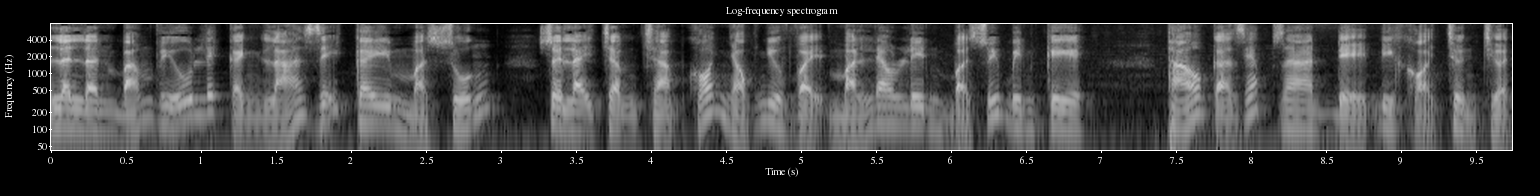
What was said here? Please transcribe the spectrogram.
lần lần bám víu lấy cành lá rễ cây mà xuống, rồi lại chậm chạp khó nhọc như vậy mà leo lên bờ suối bên kia, tháo cả dép ra để đi khỏi trơn trượt.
